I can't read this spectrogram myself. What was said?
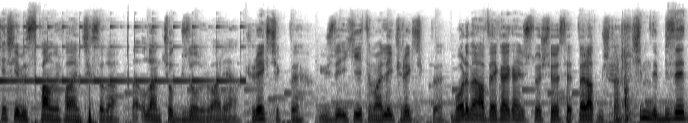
Keşke bir spawner falan çıksa da. Lan ulan çok güzel olur var ya. Kürek çıktı. %2 ihtimalle kürek çıktı. Bu arada ben AFK'yken üstüme şöyle setler atmışlar. Şimdi bize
